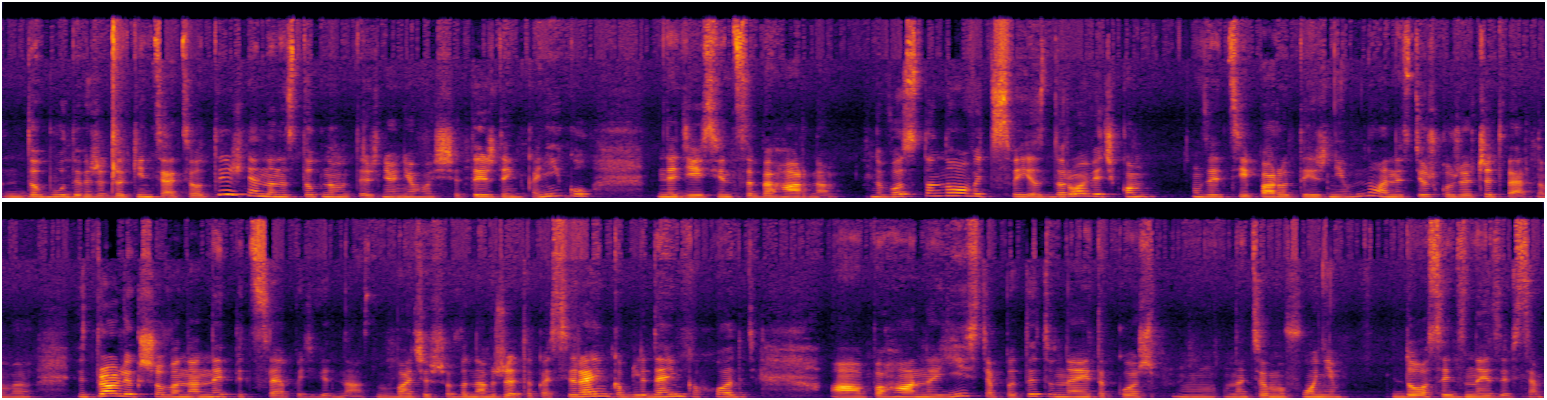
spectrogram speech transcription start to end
добуде вже до кінця цього тижня. На наступному тижні у нього ще тиждень канікул. Надіюсь, він себе гарно восстановить своє здоров'ячко за ці пару тижнів. Ну, а Настюшку вже в четвертому відправлю, якщо вона не підцепить від нас. Бачу, що вона вже така сіренька, бліденька ходить, а погано їсть, апетит у неї також на цьому фоні досить знизився.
